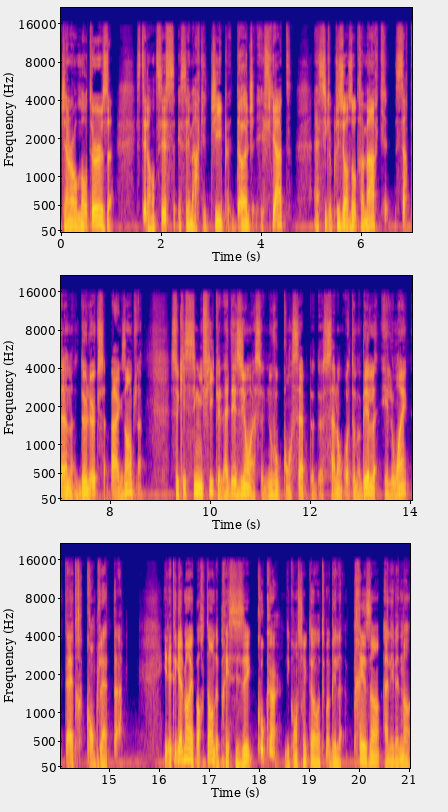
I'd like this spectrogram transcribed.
General Motors, Stellantis et ses marques Jeep, Dodge et Fiat, ainsi que plusieurs autres marques, certaines de luxe par exemple, ce qui signifie que l'adhésion à ce nouveau concept de salon automobile est loin d'être complète. Il est également important de préciser qu'aucun des constructeurs automobiles présents à l'événement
